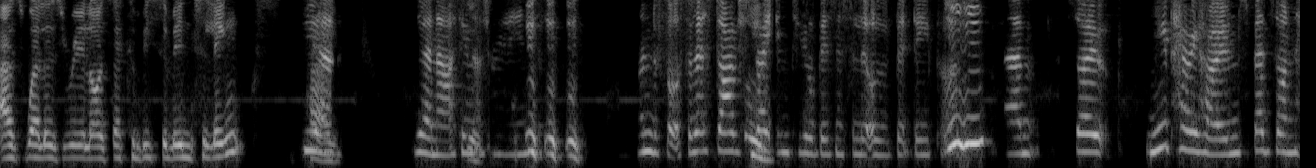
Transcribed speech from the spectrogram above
as well as realize there can be some interlinks Yeah. Hey. yeah no i think that's really interesting. wonderful so let's dive Mm. straight into your business a little bit deeper Mhm. Um, so NewPerry Homes, beds on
